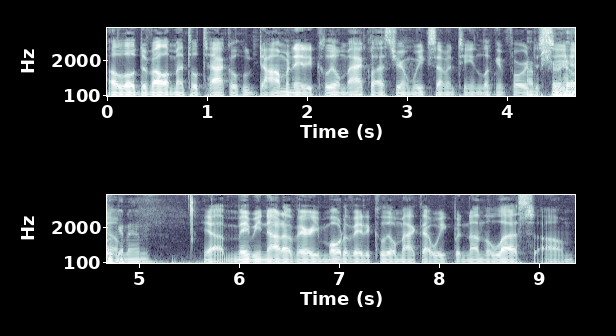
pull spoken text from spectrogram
a little developmental tackle who dominated Khalil Mack last year in Week 17. Looking forward I'm to sure see he'll him. in. Yeah, maybe not a very motivated Khalil Mack that week, but nonetheless, um,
